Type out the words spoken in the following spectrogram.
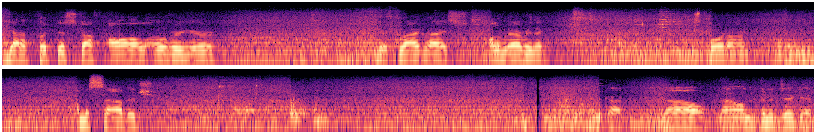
You gotta put this stuff all over your your fried rice, all over everything. Just pour it on. I'm, I'm a savage. Okay, now now I'm gonna dig in.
